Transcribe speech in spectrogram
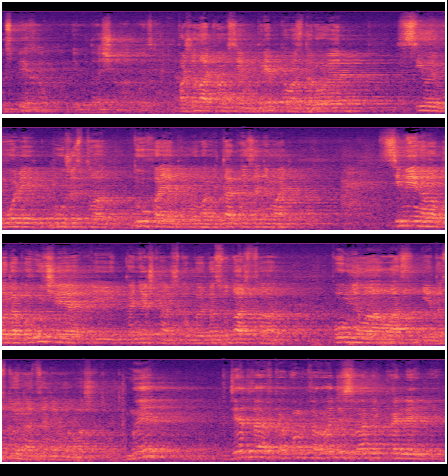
Успехов и удачи на работе. Пожелать вам всем крепкого здоровья, силы воли, мужества, духа, я думаю, вам и так не занимать, семейного благополучия и, конечно, чтобы государство помнило о вас и достойно оценивало ваш труд. Мы где-то в каком-то роде с вами коллеги.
